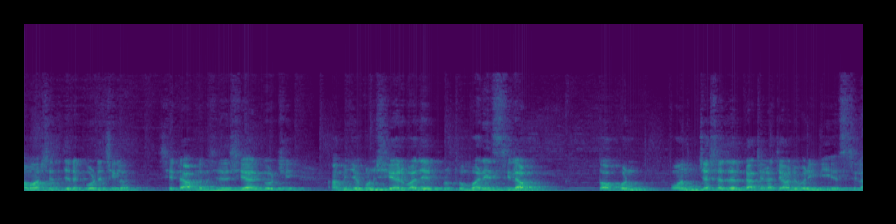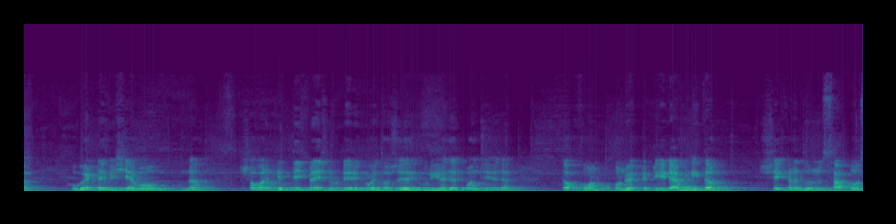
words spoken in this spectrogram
আমার সাথে যেটা ঘটেছিল, সেটা আপনাদের সাথে শেয়ার করছি। আমি যখন শেয়ার বাজারে প্রথমবার এসেছিলাম, তখন পঞ্চাশ হাজার কাছাকাছি আনুমানিক নিয়ে এসেছিলাম। খুব একটা বেশি অ্যামাউন্ট না। সবার ক্ষেত্রেই প্রায় শুরুটা এরকম হয়, দশ হাজার, কুড়ি হাজার, পঞ্চাশ হাজার। তখন কোনো একটা ট্রেড আমি নিতাম। সেখানে ধরুন সাপোজ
